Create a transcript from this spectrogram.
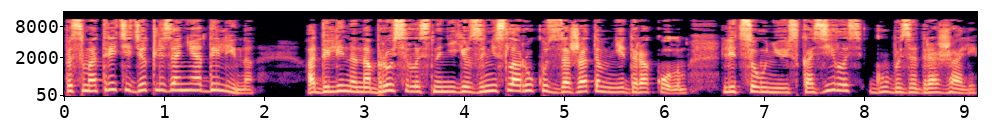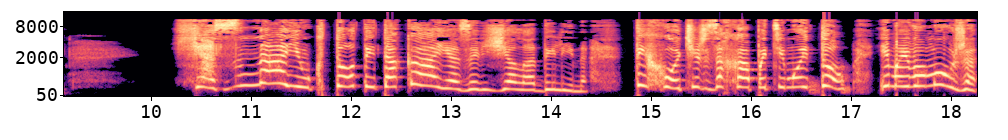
посмотреть, идет ли за ней Аделина. Аделина набросилась на нее, занесла руку с зажатым в ней дыроколом. Лицо у нее исказилось, губы задрожали. «Я знаю, кто ты такая!» — завизжала Аделина. Ты хочешь захапать и мой дом, и моего мужа,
